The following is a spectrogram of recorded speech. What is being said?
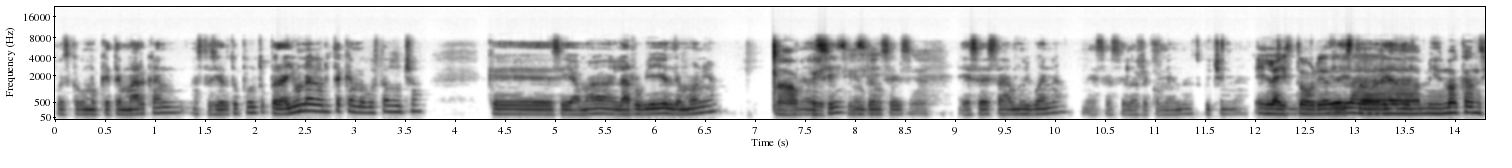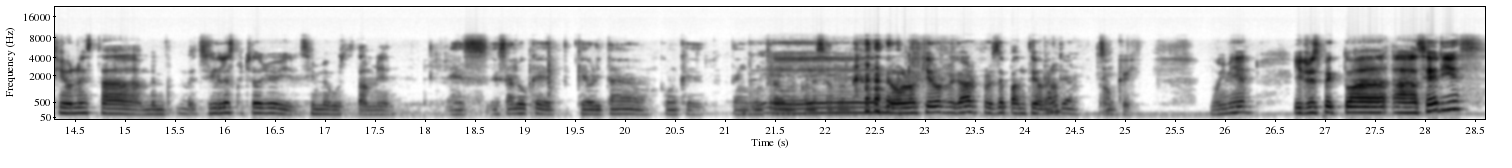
pues como que te marcan hasta cierto punto, pero hay una ahorita que me gusta mucho que se llama La rubia y el demonio. Ah, ok. sí, entonces esa está muy buena, esa se las recomiendo, escúchenla. En la historia de la, historia la misma canción está, sí la he escuchado yo y sí me gusta también. Es, es algo que, que ahorita como que tengo un trauma con esa rola. Eh, no lo quiero regar, pero es de Panteón, Panteón, ¿no? Ok, muy bien. Y respecto a, series,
